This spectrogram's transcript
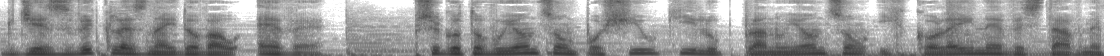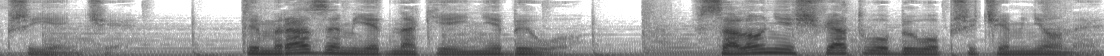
gdzie zwykle znajdował Ewę, przygotowującą posiłki lub planującą ich kolejne wystawne przyjęcie. Tym razem jednak jej nie było. W salonie światło było przyciemnione,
